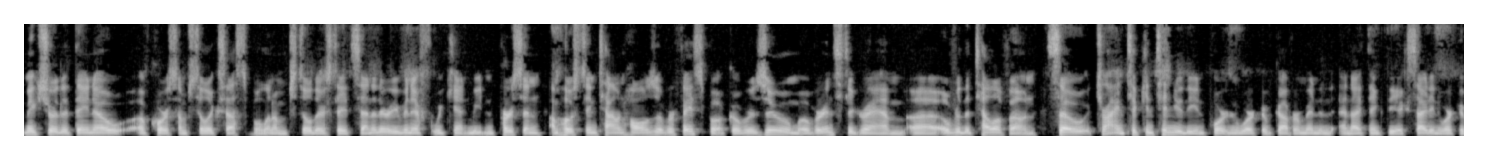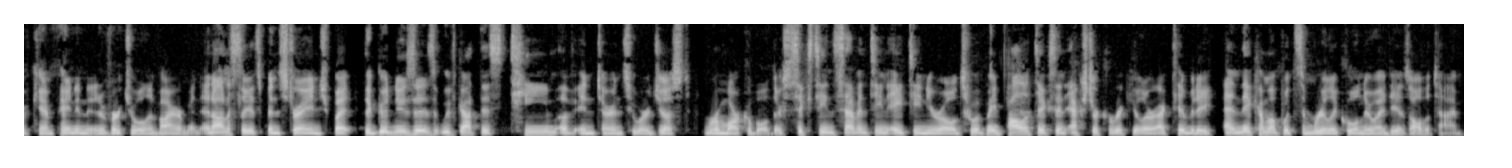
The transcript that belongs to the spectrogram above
make sure that they know, of course, I'm still accessible and I'm still their state senator, even if we can't meet in person. I'm hosting town halls over Facebook, over Zoom, over Instagram, uh, over the telephone. So, trying to continue the important work of government and, and I think the exciting work of campaigning in a virtual environment. And honestly, it's been strange, but the good news is we've got this team of interns who are just remarkable. They're 16, 17, 18 year olds who have made politics an extracurricular activity, and they come up with some really cool new ideas all the time.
